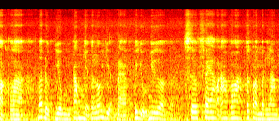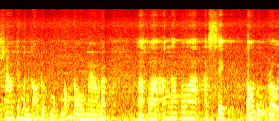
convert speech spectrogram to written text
hoặc là nó được dùng trong những cái lối diện đạt. Ví dụ như sơ phe là ava, tức là mình làm sao cho mình có được một món đồ nào đó, hoặc là ăn asse có đủ rồi.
